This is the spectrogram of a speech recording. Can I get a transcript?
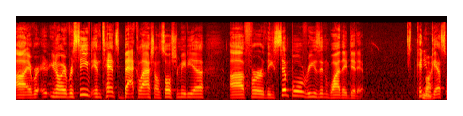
Uh, it re- you know, it received intense backlash on social media uh, for the simple reason why they did it. Can you guess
